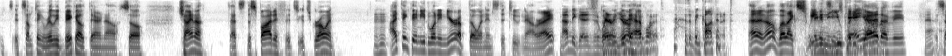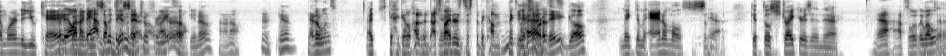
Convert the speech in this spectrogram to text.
it's, it's something really big out there now. So China, that's the spot if it's it's growing. Mm-hmm. I think they need one in Europe though, an institute now, right? That'd be good. It's just Don't where in do they have one? it. it's a big continent. I don't know, but like Sweden in the seems UK? pretty good. know. I, mean, Yeah. somewhere in the UK, But they all I have- they mean have good something gyms there, central though, for right? Europe, So- you know? I don't know. Yeah. Netherlands. I- Just get, get a lot of the Dutch fighters just to become mixed martial Yeah, artists. there you go. Make them animals. Some, Yeah. Get those strikers in there. Yeah, absolutely. Well, uh,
